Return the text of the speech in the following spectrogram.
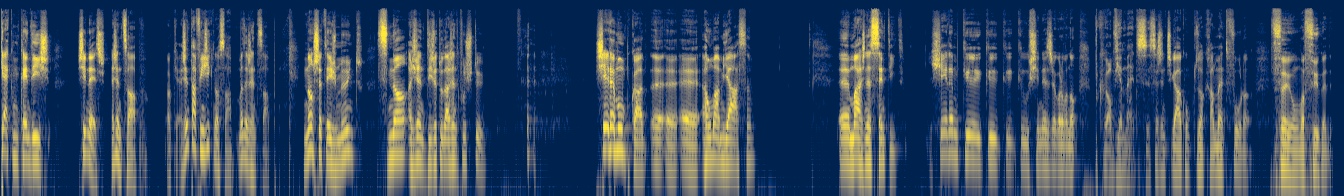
Que é como quem diz, chineses, a gente sabe. Ok, a gente está a fingir que não sabe, mas a gente sabe. Não chateis muito, senão a gente diz a toda a gente que foste tu. cheira-me um bocado uh, uh, a uma ameaça, mais nesse sentido. Cheira-me que, que, que, que, os chineses agora vão. Não, porque, obviamente, se, se, a gente chegar à conclusão que realmente foram, foi uma fuga de.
